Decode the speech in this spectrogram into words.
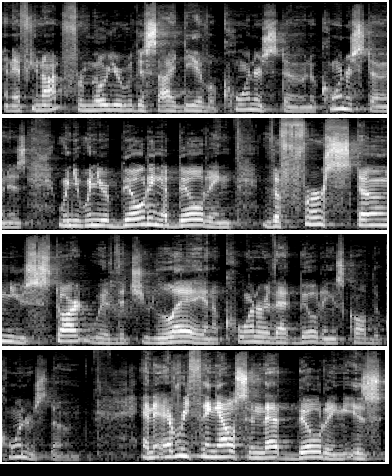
And if you're not familiar with this idea of a cornerstone, a cornerstone is when, you, when you're building a building, the first stone you start with that you lay in a corner of that building is called the cornerstone. And everything else in that building is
